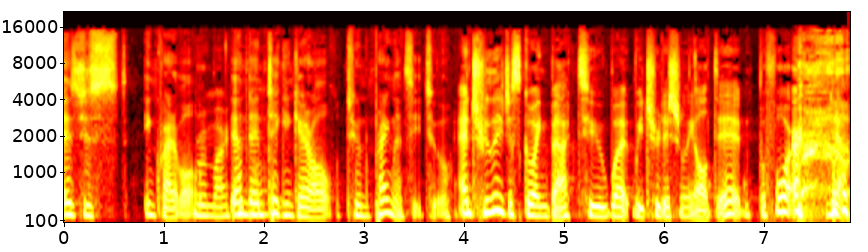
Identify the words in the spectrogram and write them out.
it's just incredible Remarkable. and then taking care of to pregnancy too And truly just going back to what we traditionally all did before. yeah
